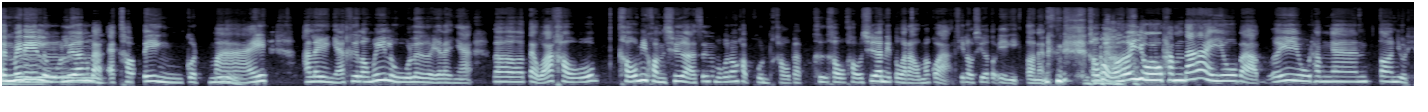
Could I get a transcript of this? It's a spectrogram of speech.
ฉันไม่ได้รู้เรื่องแบบ accounting กฎหมาย อะไรอย่างเงี้ย คือเราไม่รู้เลยอะไรเงี้ยแล้วแต่ว่าเขาเขามีความเชื่อ ซึ่งมุกก็ต้องขอบคุณเขาแบบ คือเขาเขาเชื่อในตัวเรามากกว่า ที่เราเชื่อตัวเองอีกตอนนั้น เขาบอกว่าเฮ้ยยูทำได้ยูแบบเอ้ยยูทำงานตอนอยู่เท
